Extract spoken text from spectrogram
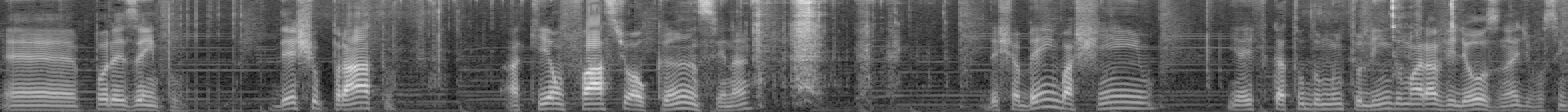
É, por exemplo, deixa o prato, aqui é um fácil alcance, né? Deixa bem baixinho e aí fica tudo muito lindo, maravilhoso, né? De você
